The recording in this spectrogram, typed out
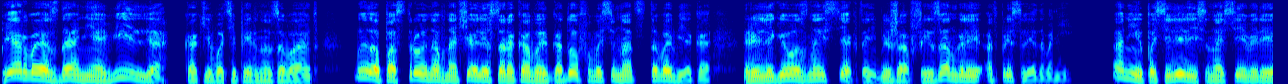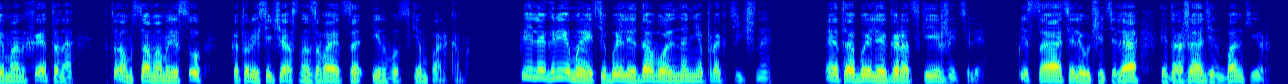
Первое здание Вилля, как его теперь называют, было построено в начале сороковых годов XVIII века религиозной сектой, бежавшей из Англии от преследований. Они поселились на севере Манхэттена, в том самом лесу, который сейчас называется Инвудским парком. Пилигримы эти были довольно непрактичны. Это были городские жители, писатели, учителя и даже один банкир,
